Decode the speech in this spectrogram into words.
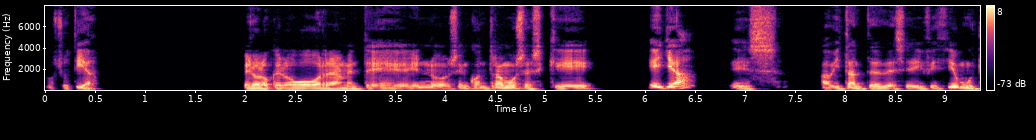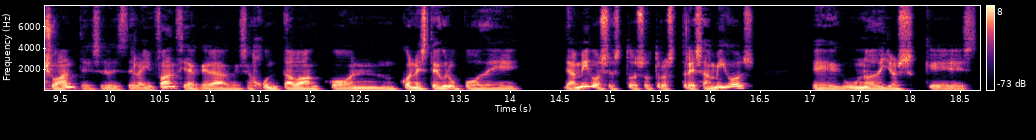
O su tía. Pero lo que luego realmente nos encontramos es que ella es habitantes de ese edificio mucho antes, desde la infancia, que era que se juntaban con, con este grupo de, de, amigos, estos otros tres amigos, eh, uno de ellos que es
